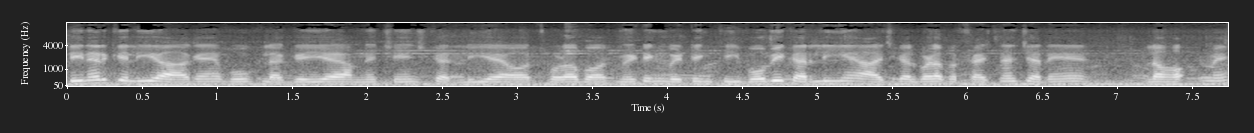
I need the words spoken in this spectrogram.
डिनर के लिए आ गए हैं। भूख लग गई है, हमने चेंज कर लिया है और थोड़ा बहुत मीटिंग वीटिंग थी, वो भी कर ली है। आजकल बड़ा प्रोफेशनल चल रहे हैं लाहौर में,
